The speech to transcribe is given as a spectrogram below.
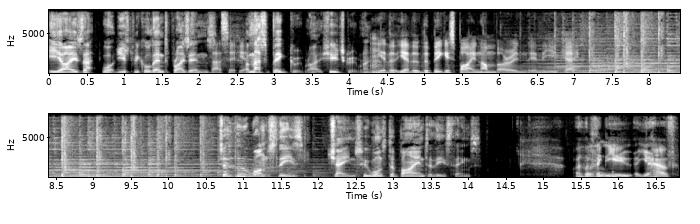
EI is that what used to be called Enterprise Inns? That's it, yes. And that's a big group, right? A Huge group, right? Yeah, the, yeah, the, the biggest by number in, in the UK. So who wants these chains? Who wants to buy into these things? Well, I think you you have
